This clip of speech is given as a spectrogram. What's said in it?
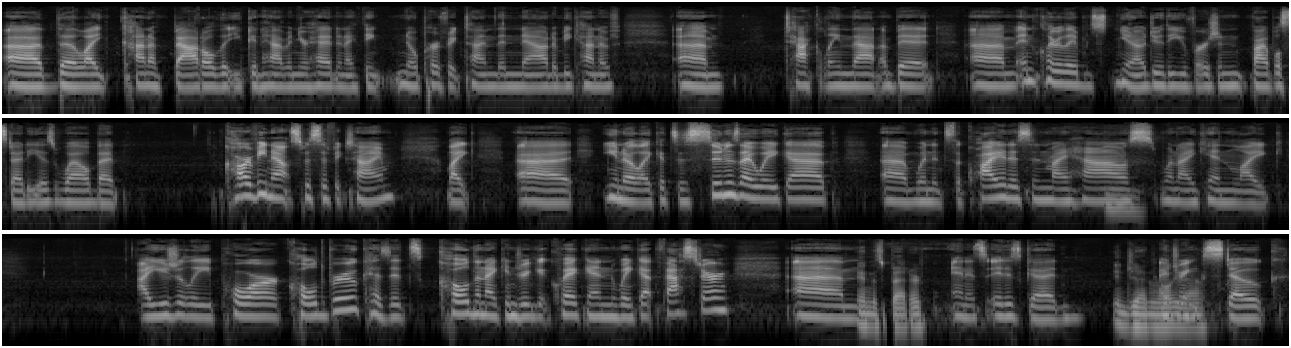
uh, the like kind of battle that you can have in your head. And I think no perfect time than now to be kind of um, tackling that a bit. Um, and clearly, you know, do the version Bible study as well, but carving out specific time like uh you know like it's as soon as i wake up uh, when it's the quietest in my house when i can like i usually pour cold brew because it's cold and i can drink it quick and wake up faster and it's better and it's it is good in general. i drink yeah. Stok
